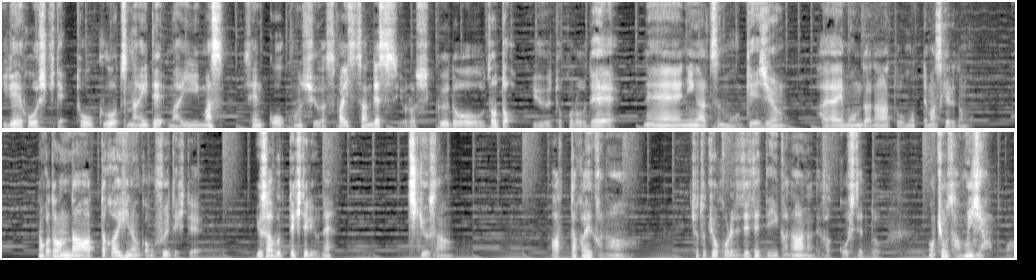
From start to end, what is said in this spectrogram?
リレー方式でトークをつないでまいります。先行今週はスパイスさんです。よろしくどうぞというところで、ねえ、2月も下旬、早いもんだなと思ってますけれども。なんかだんだん暖かい日なんかも増えてきて、揺さぶってきてるよね。地球さん。あったかいかなちょっと今日これで出てっていいかな？なんて格好してると、もう今日寒いじゃんとか、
